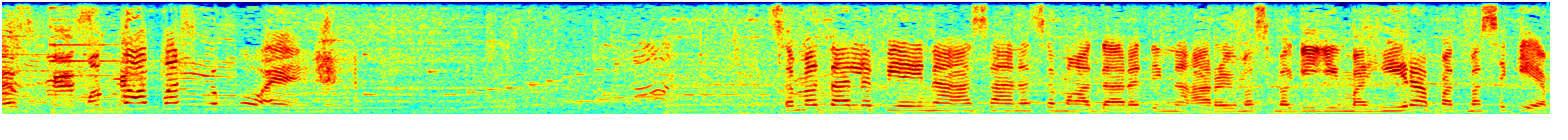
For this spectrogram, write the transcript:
Eh, Magpapasko po eh. Samantala, Pia, inaasahan na sa mga darating na araw mas magiging mahirap at masikip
